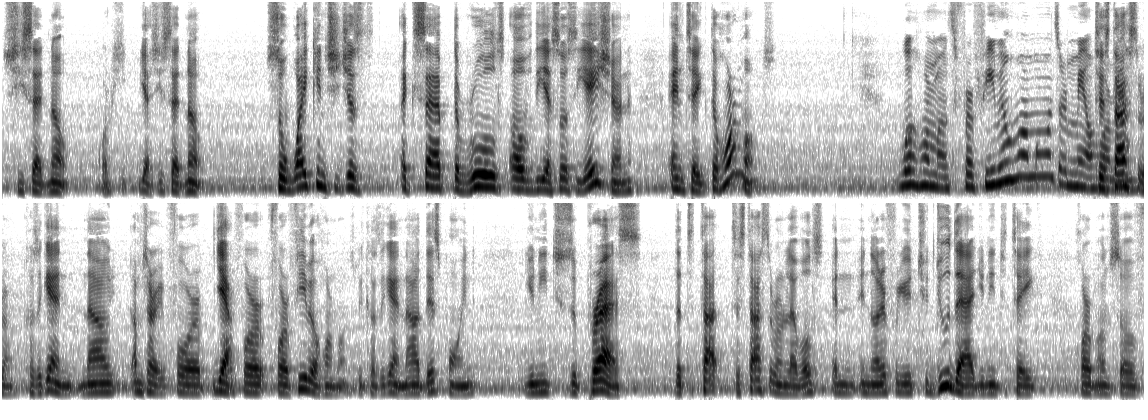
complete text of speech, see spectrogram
She said no, or he, yeah, she said no. So why can't she just accept the rules of the association and take the hormones, what hormones for female hormones or male hormones? testosterone? Because again, now I'm sorry for yeah for for female hormones because again now at this point you need to suppress the teta- testosterone levels, and in order for you to do that, you need to take hormones of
